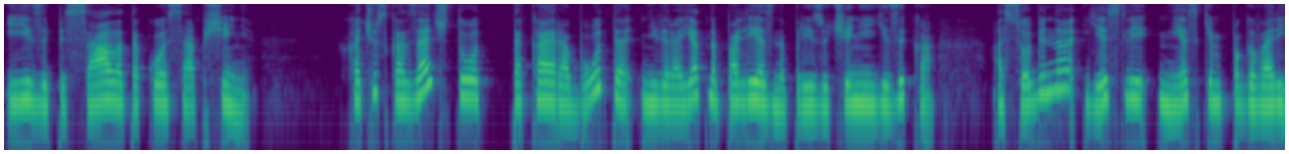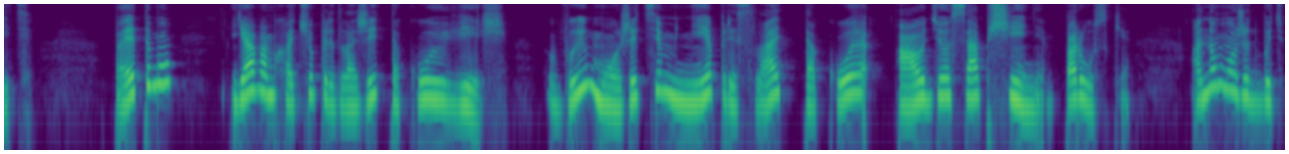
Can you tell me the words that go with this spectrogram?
и записала такое сообщение. Хочу сказать, что Такая работа невероятно полезна при изучении языка, особенно если не с кем поговорить. Поэтому я вам хочу предложить такую вещь. Вы можете мне прислать такое аудиосообщение по-русски. Оно может быть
